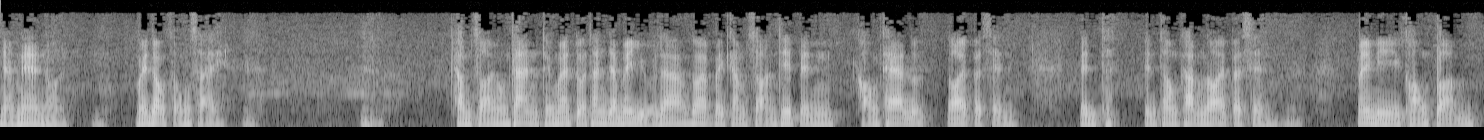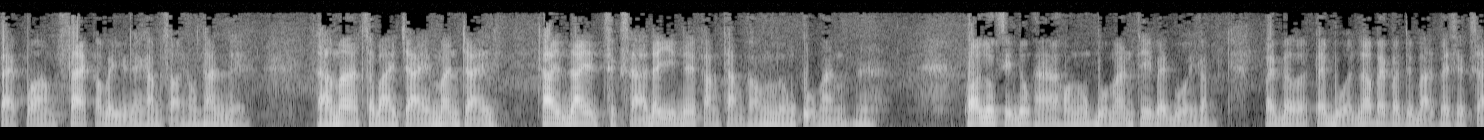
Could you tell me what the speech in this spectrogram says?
อย่างแน่นอน ไม่ต้องสงสัยคำสอนของท่าน ถึงแม้ตัวท่านจะไม่อยู่แล้ว ก็เป็นคำสอนที่เป็นของแท้ร้อยเปอร์เซ็นต์ เป็นเป็นทองคำร้อยเปอร์เซ็นไม่มีของปลอมแปลกปลอมแทรกเข้าไปอยู่ในคำสอนของท่านเลย สามารถสบายใจมั่นใจ ถ้าได้ศึกษาได้ยินได้ฟังธรรมของหลวงปู่มั่นเพราะลูกศิษย์ลูกหาของหลวงปู่มั่นที่ไปบวชกับไปเบิดไปบวชแล้วไปปฏิบัติไปศึกษา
